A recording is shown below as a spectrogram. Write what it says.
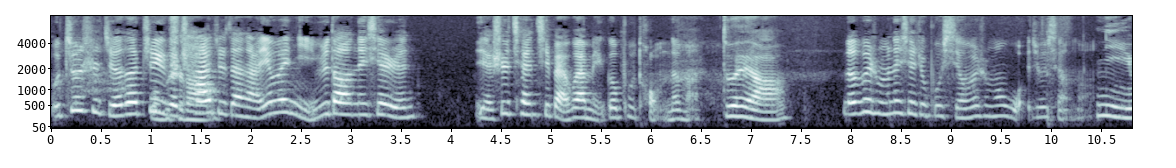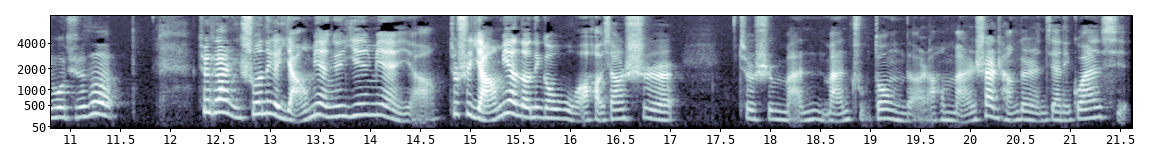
我就是觉得这个差距在哪？因为你遇到那些人也是千奇百怪，每个不同的嘛，对啊。那为什么那些就不行？为什么我就行呢？你我觉得，就像你说那个阳面跟阴面一样，就是阳面的那个我好像是，就是蛮蛮主动的，然后蛮擅长跟人建立关系，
